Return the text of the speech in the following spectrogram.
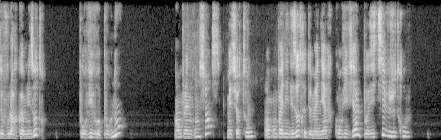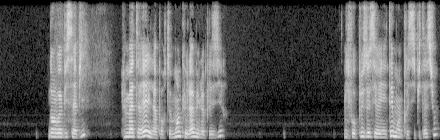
de vouloir comme les autres, pour vivre pour nous, en pleine conscience, mais surtout en compagnie des autres et de manière conviviale, positive, je trouve. Dans le wabi-sabi, le matériel, il moins que l'âme et le plaisir. Il faut plus de sérénité, moins de précipitation,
